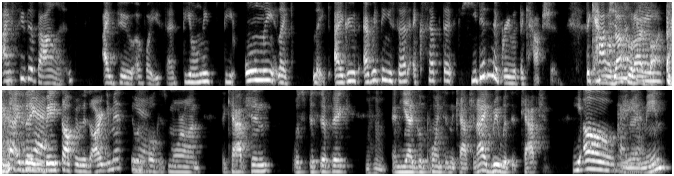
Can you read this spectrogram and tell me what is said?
I see the balance. I do of what you said. The only, the only like, like I agree with everything you said, except that he didn't agree with the caption. The No, caption. that's was what I thought. I think Yeah. based off of his argument, it was Yeah. focused more on the caption was specific, Mhm. and he had good points in the caption. I agree with his caption. Yeah, oh, okay. you know yeah. what I mean?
